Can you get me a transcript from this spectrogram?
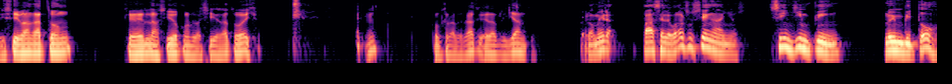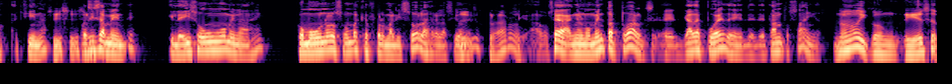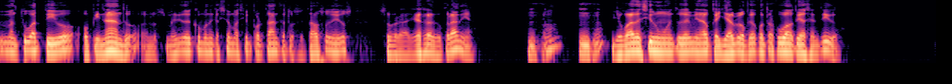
Dice Iván Gatón que él nació con el bachillerato hecho. ¿Mm? Porque la verdad que era brillante. Pero mira, para celebrar sus 100 años, Xi Jinping lo invitó a China, precisamente, y le hizo un homenaje como uno de los hombres que formalizó las relaciones. claro. Ah, o sea, en el momento actual, eh, ya después de, tantos años. No, no, y, con, y él se mantuvo activo opinando en los medios de comunicación más importantes de los Estados Unidos sobre la guerra de Ucrania. Llegó a decir en un momento determinado que ya el bloqueo contra Cuba no tenía sentido.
